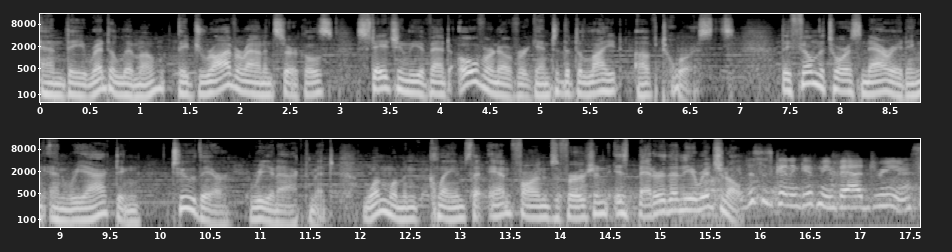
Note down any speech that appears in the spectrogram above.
and they rent a limo. They drive around in circles, staging the event over and over again to the delight of tourists. They film the tourists narrating and reacting to their reenactment. One woman claims that Ant Farm's version is better than the original. This is going to give me bad dreams.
